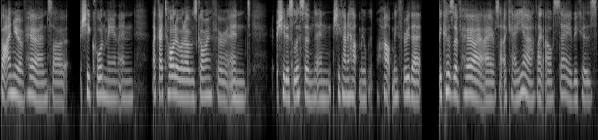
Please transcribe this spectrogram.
but I knew of her, and so she called me, and, and like I told her what I was going through, and she just listened, and she kind of helped me helped me through that because of her, I was like, okay, yeah, like I'll stay because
